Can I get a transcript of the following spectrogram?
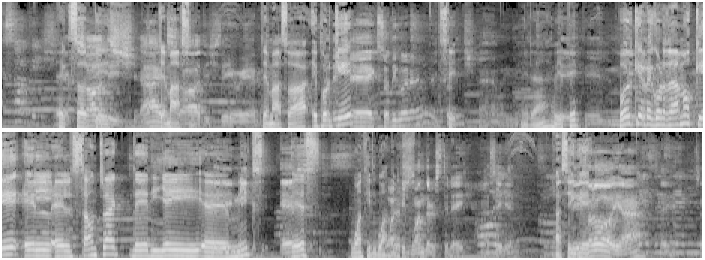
Exotic. Exotic. Ah, Temazo. Exotic, sí, muy bien. Temazo. ¿ah? ¿Eh, ¿Por qué? Eh, ¿Exótico era? Sí. Ah, muy bien. Mira, ¿viste? Sí, sí. Porque recordamos que el, el soundtrack de DJ eh, Mix es, es One Hit One Wonders. Hit Wonders today. Así Hoy, que. sí. Así Sí, que. solo hoy, ¿ah? Ese Sí,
